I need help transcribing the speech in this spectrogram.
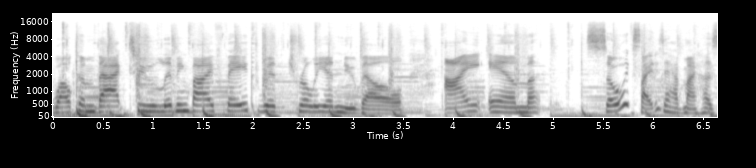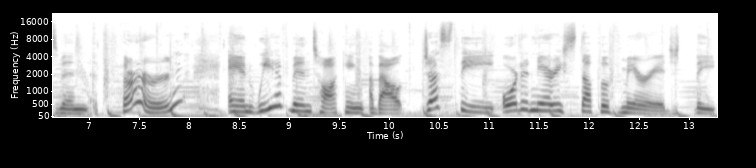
Welcome back to Living by Faith with Trillia Newbell. I am so excited to have my husband, Thern, and we have been talking about just the ordinary stuff of marriage, the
